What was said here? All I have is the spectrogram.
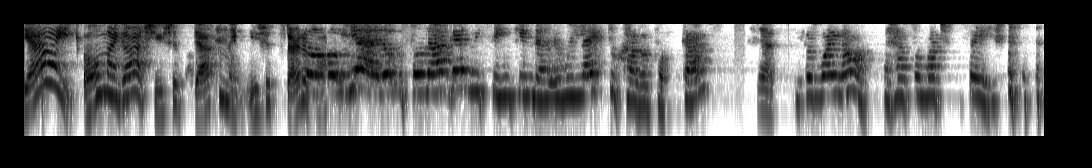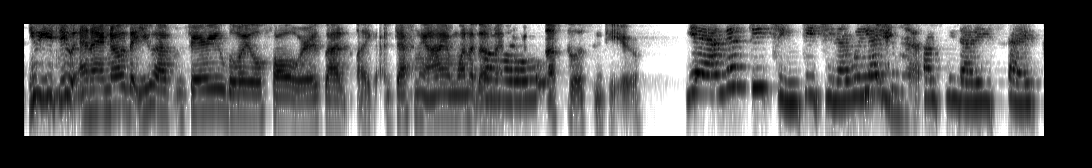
yeah. Oh my gosh, you should definitely you should start a podcast. so yeah, so that got me thinking that we like to have a podcast Yes, because why not? I have so much to say. you you do, and I know that you have very loyal followers. That like definitely, I am one of them, and I Oh. would love to listen to you. Yeah, and then teaching, teaching. I would like to Teaching, yes. something that is like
